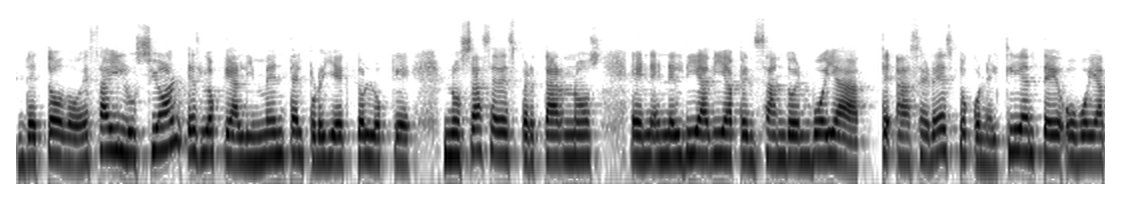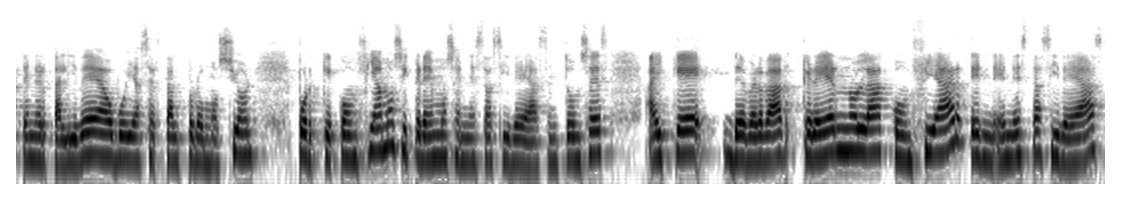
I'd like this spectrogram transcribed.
de todo. Esa ilusión es lo que alimenta el proyecto, lo que nos hace despertarnos en, en el día a día pensando en voy a hacer esto con el cliente o voy a tener tal idea o voy a hacer tal promoción porque confiamos y creemos en esas ideas. Entonces hay que de verdad creérnosla, confiar en, en estas ideas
